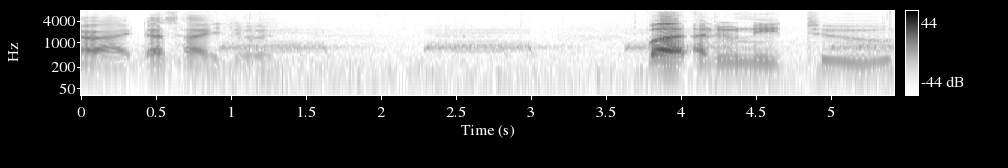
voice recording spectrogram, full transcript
Alright, that's how you do it. But I do need two.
